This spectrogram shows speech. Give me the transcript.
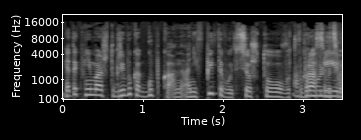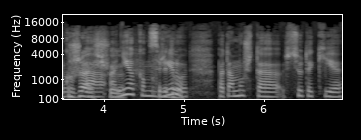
Я так понимаю, что грибы как губка, они впитывают все, что вот выбрасывается в окружающую да, Они аккумулируют, среду. потому что все-таки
